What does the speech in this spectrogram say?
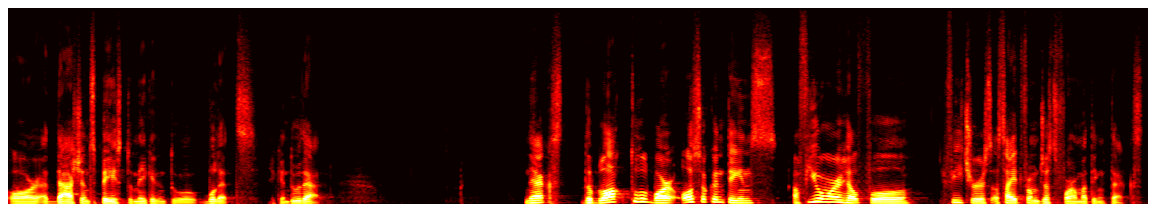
or a dash and space to make it into bullets. You can do that. Next, the block toolbar also contains a few more helpful features aside from just formatting text.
